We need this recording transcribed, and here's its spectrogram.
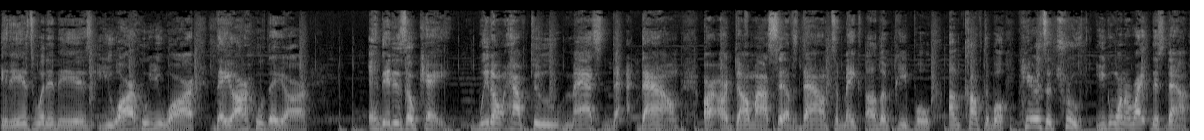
It is what it is. You are who you are. They are who they are, and it is okay we don't have to mask that down or, or, dumb ourselves down to make other people uncomfortable. Here's the truth. You want to write this down.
